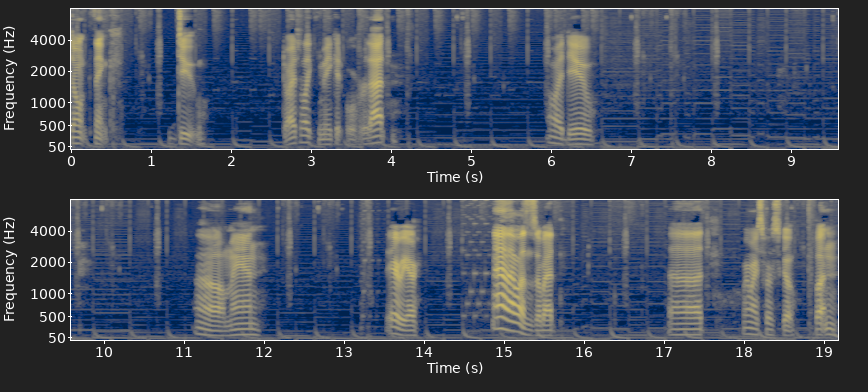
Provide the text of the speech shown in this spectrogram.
Don't think. Do. Do I have to like make it over that? Oh, I do. Oh, man. There we are. Ah, that wasn't so bad. Uh, where am I supposed to go? Button.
